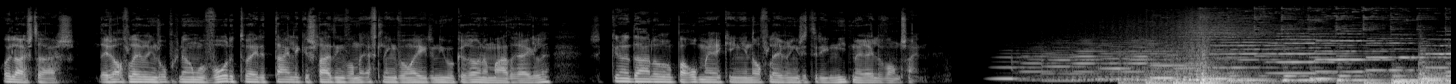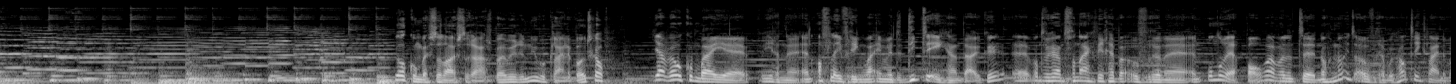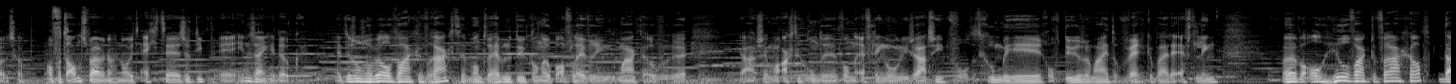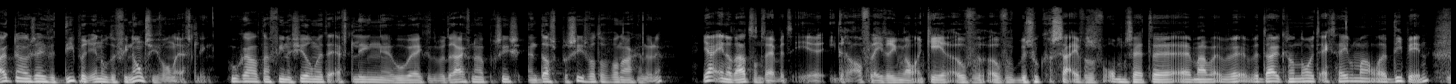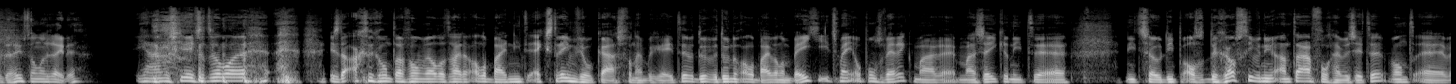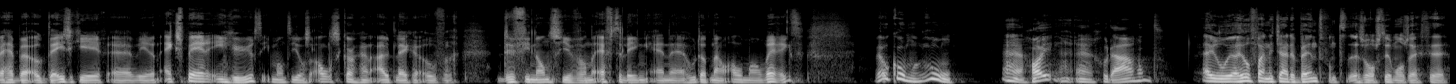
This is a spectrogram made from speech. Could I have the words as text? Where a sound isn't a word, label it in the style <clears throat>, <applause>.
Hoi luisteraars. Deze aflevering is opgenomen voor de tweede tijdelijke sluiting van de Efteling vanwege de nieuwe coronamaatregelen. Dus kunnen daardoor een paar opmerkingen in de aflevering zitten die niet meer relevant zijn. Welkom beste luisteraars bij weer een nieuwe kleine boodschap. Ja, welkom bij uh, weer een, eh, een, aflevering waarin we de diepte in gaan duiken. Uh, want we gaan het vandaag weer hebben over een, een onderwerp, Paul, waar we het nog nooit over hebben gehad in Kleine Boodschap. Of althans, waar we nog nooit echt zo diep in zijn gedoken. Het is ons al wel vaak gevraagd, want we hebben natuurlijk al een hoop afleveringen gemaakt over ja, zeg maar achtergronden van de Efteling-organisatie. Bijvoorbeeld het groenbeheer of duurzaamheid of werken bij de Efteling. Maar we hebben al heel vaak de vraag gehad, duik nou eens even dieper in op de financiën van de Efteling. Hoe gaat het nou financieel met de Efteling? Hoe werkt het bedrijf nou precies? En dat is precies wat we vandaag gaan doen? Ja, inderdaad, want we hebben het eh, iedere aflevering wel een keer over, over bezoekerscijfers of omzetten. Eh, maar we, we duiken er nooit echt helemaal eh, diep in. Dat heeft al een reden. Ja, misschien heeft dat wel, uh, <laughs> is de achtergrond daarvan wel dat wij er allebei niet extreem veel kaas van hebben gegeten. We, doen, we doen er allebei wel een beetje iets mee op ons werk, maar, uh, maar zeker niet, uh, niet zo diep als de gast die we nu aan tafel hebben zitten. Want we hebben ook deze keer weer een expert ingehuurd. Iemand die ons alles kan gaan uitleggen over de financiën van de Efteling en hoe dat nou allemaal werkt. Welkom, Roel. hoi, goedenavond. Hey Roel, heel fijn dat jij er bent, want zoals Tim al zegt... <clears throat>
